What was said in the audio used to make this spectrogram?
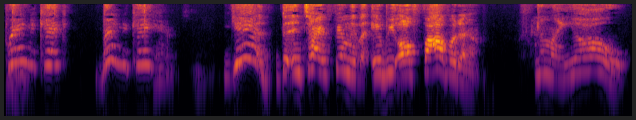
bring the cake, bring the cake. Yeah, the entire family, like it'd be all five of them. And I'm like, yo,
